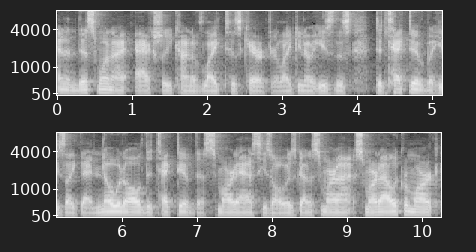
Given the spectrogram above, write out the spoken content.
and in this one, I actually kind of liked his character. Like, you know, he's this detective, but he's like that know it all detective, the smart ass. He's always got a smart, smart aleck remark.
